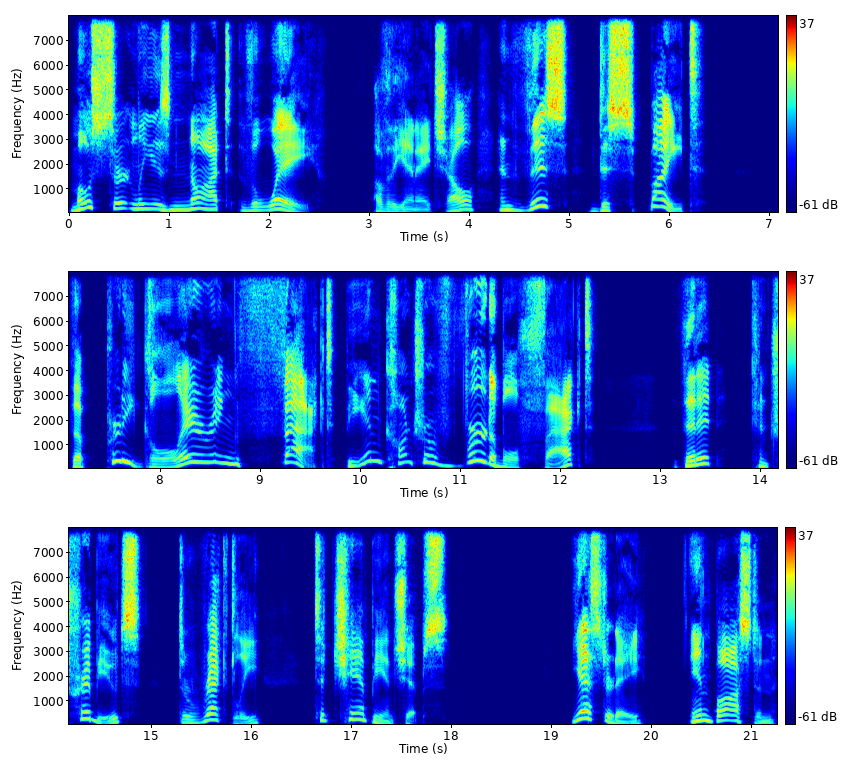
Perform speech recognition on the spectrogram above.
most certainly is not the way of the NHL, and this despite the pretty glaring fact, the incontrovertible fact, that it contributes directly to championships. Yesterday in Boston,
